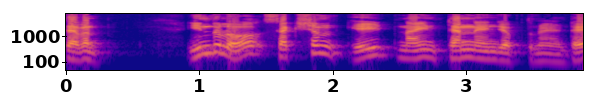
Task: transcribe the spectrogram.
seven ఇందులో సెక్షన్ ఎయిట్ నైన్ టెన్ ఏం చెప్తున్నాయంటే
